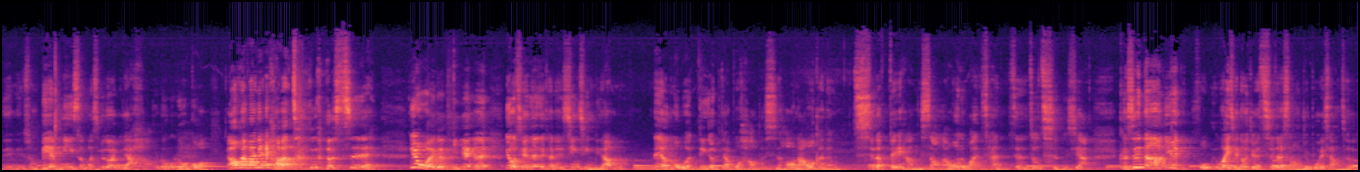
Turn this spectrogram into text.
你你什么便秘什么，是不是都会比较好？如果如果，然后会发现，哎，好像真的是哎，因为我有一个体验，就是因为我前阵子可能心情比较没有那么稳定，就比较不好的时候，然后我可能吃的非常少，然后我的晚餐真的就吃不下。可是呢，因为我我以前都觉得吃的少你就不会上厕所。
